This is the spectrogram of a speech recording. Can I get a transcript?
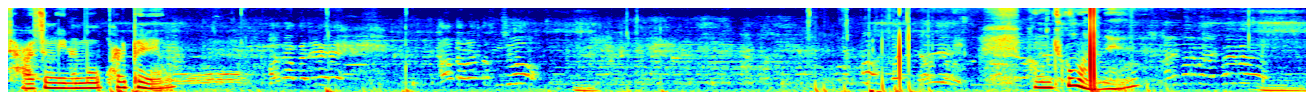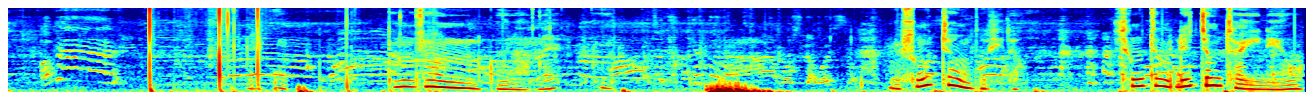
4승 1무 8패네요. 광주가 많네. 그리고 탄산 거기 나왔네. 응. 승점 보시다. 승점 1점 차이네요.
